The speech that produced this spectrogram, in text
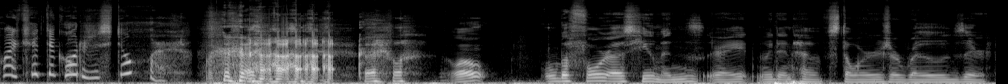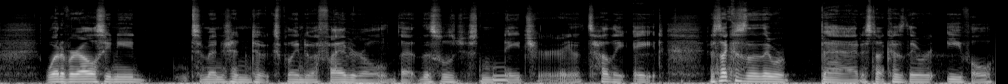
Why can't they go to the store? well, well, before us humans, right? We didn't have stores or roads or whatever else you need to mention to explain to a five-year-old that this was just nature. Right? That's how they ate. It's not because they were bad. It's not because they were evil,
